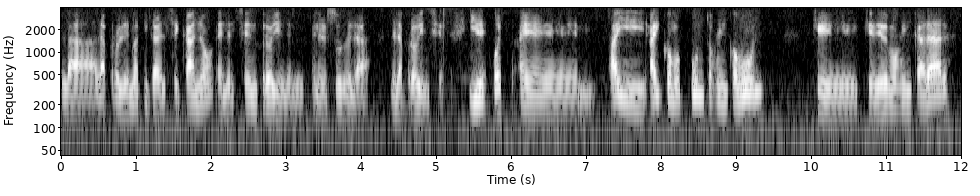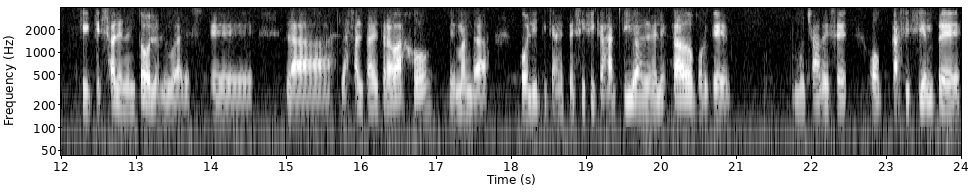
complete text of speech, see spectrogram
la, la, problemática del secano en el centro y en el, en el sur de la, de la provincia. Y después eh, hay, hay como puntos en común que, que debemos encarar que, que, salen en todos los lugares. Eh, la, la falta de trabajo demanda políticas específicas activas desde el Estado porque muchas veces o casi siempre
